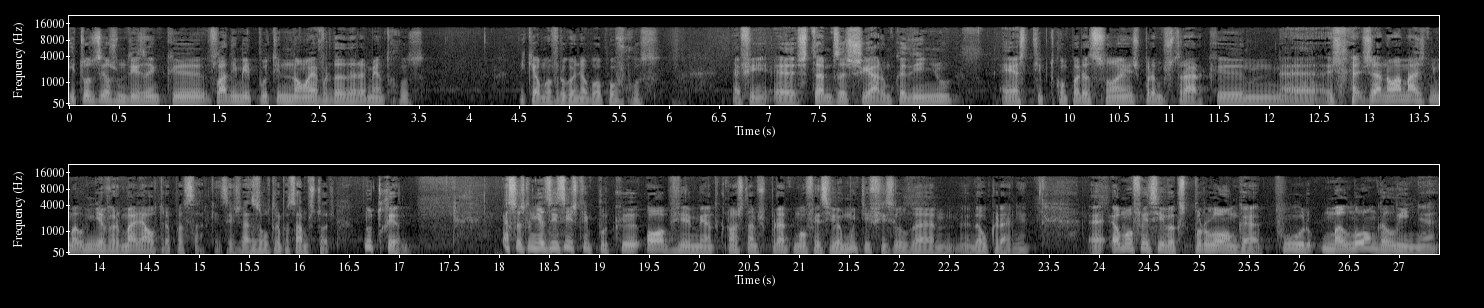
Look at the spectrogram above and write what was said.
e todos eles me dizem que Vladimir Putin não é verdadeiramente russo e que é uma vergonha para o povo russo. Enfim, eh, estamos a chegar um bocadinho a este tipo de comparações para mostrar que uh, já não há mais nenhuma linha vermelha a ultrapassar. Quer dizer, já as ultrapassámos todos. No terreno, essas linhas existem porque, obviamente, que nós estamos perante uma ofensiva muito difícil da, da Ucrânia. Eh, é uma ofensiva que se prolonga por uma longa linha,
